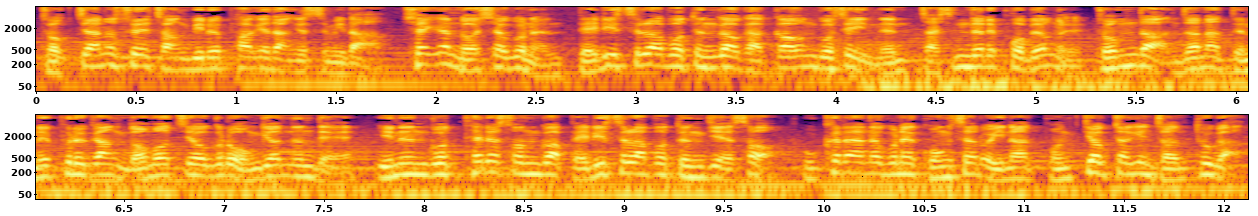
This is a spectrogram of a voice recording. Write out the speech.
적지 않은 수의 장비를 파괴당했습니다. 최근 러시아군은 베리슬라우 등과 가까운 곳에 있는 자신들의 포병을 좀 더 안전한 드네프르강 너머 지역으로 옮겼는데 이는 곧 헤르손과 베리슬라우 등지에서 우크라이나군의 공세로 인한 본격적인 전투가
